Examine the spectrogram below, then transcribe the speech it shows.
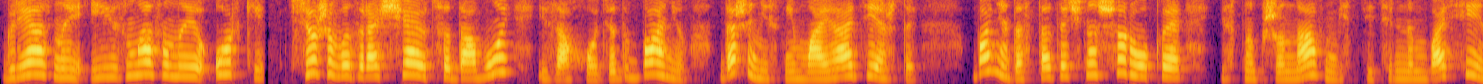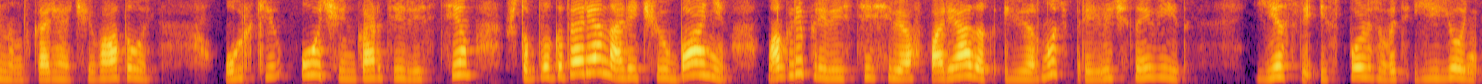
грязные и измазанные орки все же возвращаются домой и заходят в баню, даже не снимая одежды. Баня достаточно широкая и снабжена вместительным бассейном с горячей водой – Орки очень гордились тем, что благодаря наличию бани могли привести себя в порядок и вернуть приличный вид. Если использовать ее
